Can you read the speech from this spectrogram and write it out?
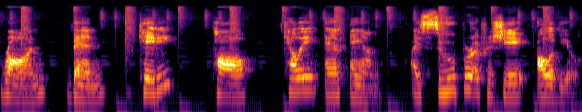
Ron, Ben, Katie, Paul, Kelly, and Anne. I super appreciate all of you.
